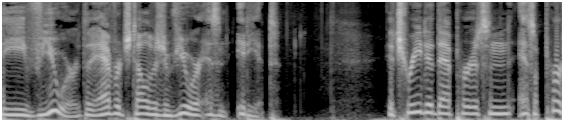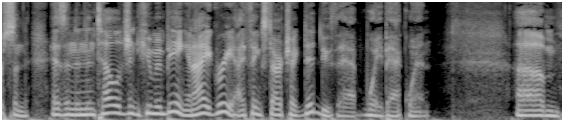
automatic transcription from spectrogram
the viewer, the average television viewer, as an idiot. It treated that person as a person, as an intelligent human being. And I agree. I think Star Trek did do that way back when. Um,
